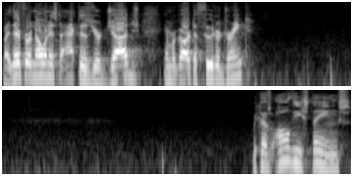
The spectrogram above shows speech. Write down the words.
Right? Therefore, no one is to act as your judge in regard to food or drink. Because all these things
